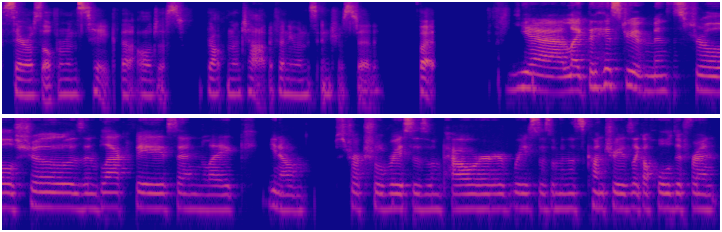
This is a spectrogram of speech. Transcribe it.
sarah silverman's take that i'll just drop in the chat if anyone is interested but yeah like the history of minstrel shows and blackface and like you know structural racism, power racism in this country is like a whole different.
